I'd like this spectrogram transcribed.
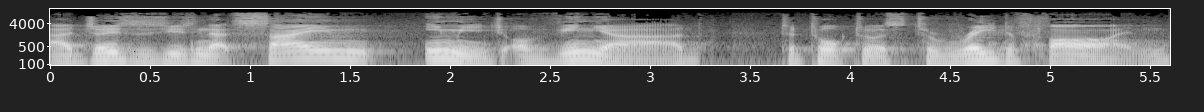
Uh, Jesus is using that same image of vineyard to talk to us to redefine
